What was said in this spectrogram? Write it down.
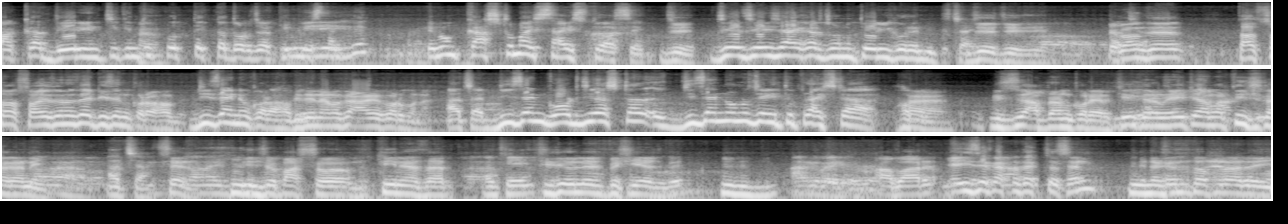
পাকা দেড় ইঞ্চি কিন্তু প্রত্যেকটা দরজার থিকনেস থাকবে এবং কাস্টমাইজ সাইজ তো আছে। জি। যে যে জায়গার জন্য তৈরি করে নিতে চায়। জি জি জি। এবং যে তার চয়েস অনুযায়ী ডিজাইন করা হবে। ডিজাইনও করা হবে। ডিজাইন আমাকে আগে করব না। আচ্ছা ডিজাইন গর্জিয়াসটা ডিজাইন অনুযায়ী তো প্রাইসটা হবে। হ্যাঁ কিছু আপ ডাউন করে আর কি। কারণ এইটা আমার তিনশো টাকা নেই। আচ্ছা। তিনশো পাঁচশো তিন হাজার। ওকে শিডিউলের বেশি আসবে। আবার এই যে কাঠটা দেখতেছেন এটা কিন্তু আপনার এই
